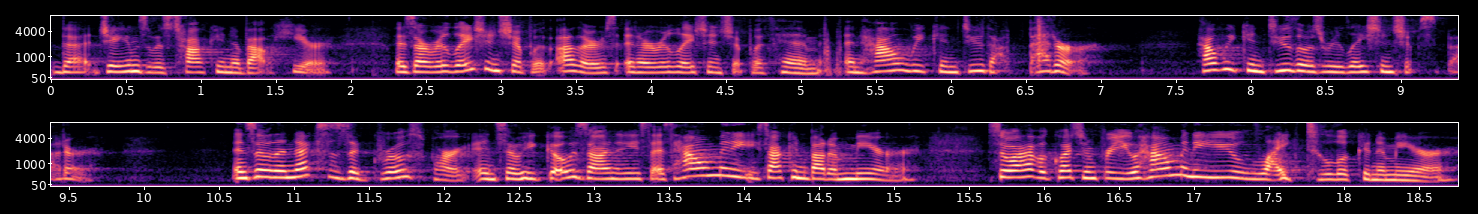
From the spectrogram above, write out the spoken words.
that James was talking about here is our relationship with others and our relationship with him and how we can do that better. How we can do those relationships better. And so the next is the growth part. And so he goes on and he says, How many, he's talking about a mirror. So I have a question for you. How many of you like to look in a mirror?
